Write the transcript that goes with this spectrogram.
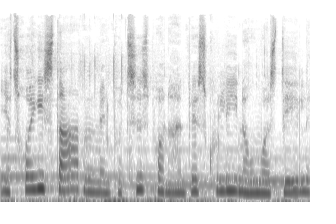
Jeg tror ikke i starten, men på et tidspunkt har han bedst kunne lide, når hun var stille.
